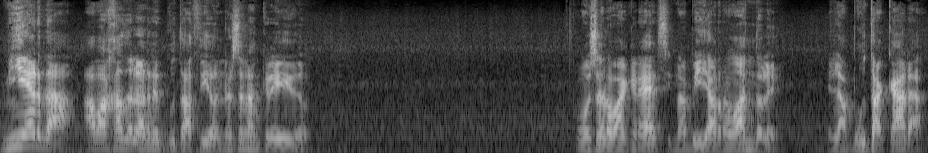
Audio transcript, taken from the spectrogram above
¡Mierda! Ha bajado la reputación, no se lo han creído ¿Cómo se lo va a creer si me ha pillado robándole? En la puta cara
